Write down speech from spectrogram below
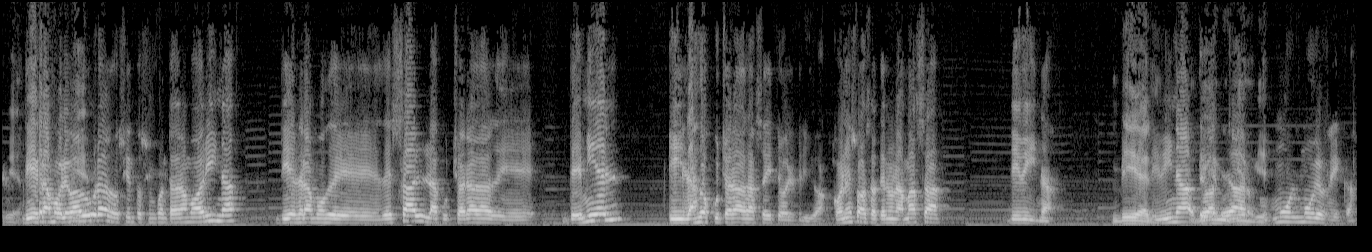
bien, bien. 10 gramos de levadura, 250 gramos de harina, 10 gramos de, de sal, la cucharada de, de miel y las dos cucharadas de aceite de oliva. Con eso vas a tener una masa divina. Bien. Divina, te va a bien, quedar bien, bien. muy, muy rica.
